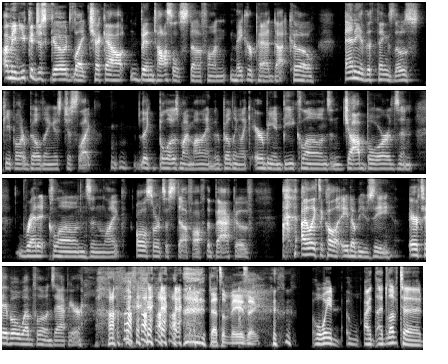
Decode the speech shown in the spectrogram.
I mean, you could just go like check out Ben Tossel's stuff on makerpad.co. Any of the things those people are building is just like like blows my mind. They're building like Airbnb clones and job boards and Reddit clones and like all sorts of stuff off the back of I like to call it AWZ, Airtable, Webflow, and Zapier. That's amazing. Well, Wade, I'd, I'd love to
